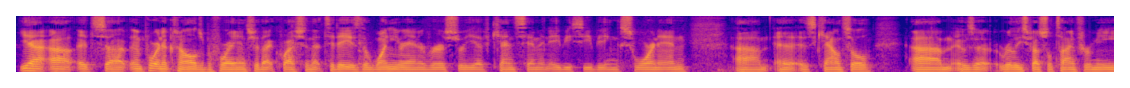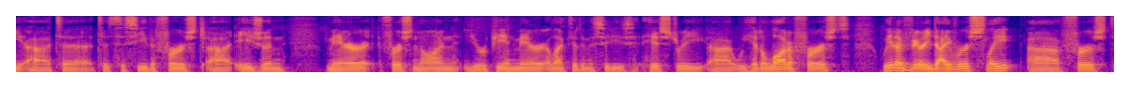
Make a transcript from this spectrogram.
Yeah, uh, it's uh, important to acknowledge before I answer that question that today is the one year anniversary of Ken Sim and ABC being sworn in um, as council. Um, it was a really special time for me uh, to, to, to see the first uh, Asian mayor, first non-European mayor elected in the city's history. Uh, we hit a lot of firsts. We had a very diverse slate. Uh, first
